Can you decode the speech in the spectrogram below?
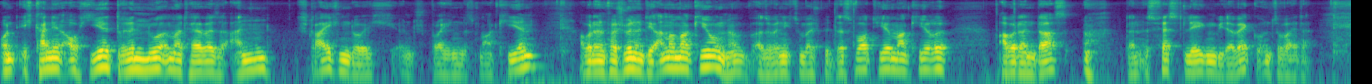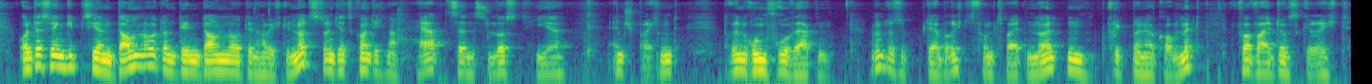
Und ich kann den auch hier drin nur immer teilweise an streichen durch entsprechendes Markieren. Aber dann verschwindet die andere Markierung. Ne? Also wenn ich zum Beispiel das Wort hier markiere, aber dann das, dann ist Festlegen wieder weg und so weiter. Und deswegen gibt es hier einen Download und den Download, den habe ich genutzt und jetzt konnte ich nach Herzenslust hier entsprechend drin rumfuhrwerken. Das, der Bericht ist vom 2.9., kriegt man ja kaum mit. Verwaltungsgericht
